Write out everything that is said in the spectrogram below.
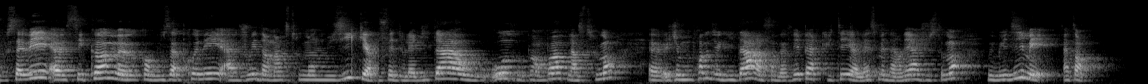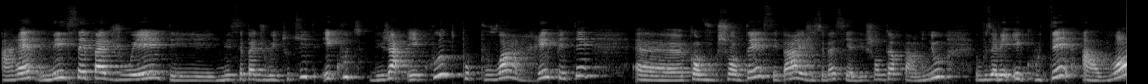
vous savez, euh, c'est comme euh, quand vous apprenez à jouer d'un instrument de musique, vous faites de la guitare ou autre, peu importe l'instrument. J'ai mon prof de guitare, ça m'a fait percuter la semaine dernière justement, où il me dit mais attends, arrête, n'essaie pas de jouer, n'essaie pas de jouer tout de suite, écoute, déjà écoute pour pouvoir répéter. Euh, quand vous chantez, c'est pareil, je ne sais pas s'il y a des chanteurs parmi nous, vous allez écouter avant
